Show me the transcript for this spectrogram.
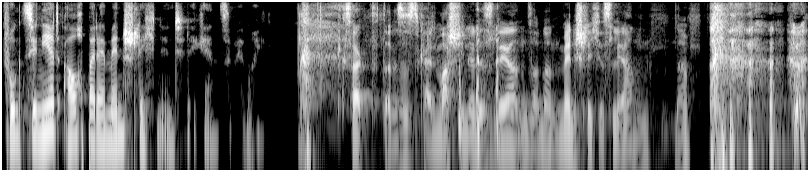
Funktioniert auch bei der menschlichen Intelligenz im Übrigen. Exakt, dann ist es kein maschinelles Lernen, sondern menschliches Lernen. Ne?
